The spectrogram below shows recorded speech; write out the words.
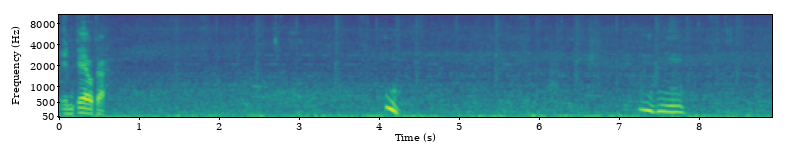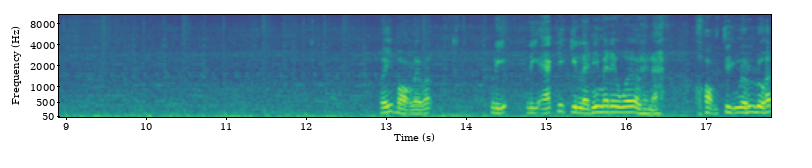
เอ็นแก้วจ้ะ เฮ้ย บอกเลยว่ารี react ที่กินอะไรที่ไม่ได้เวอร์เลยนะ ของจริงล้วน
